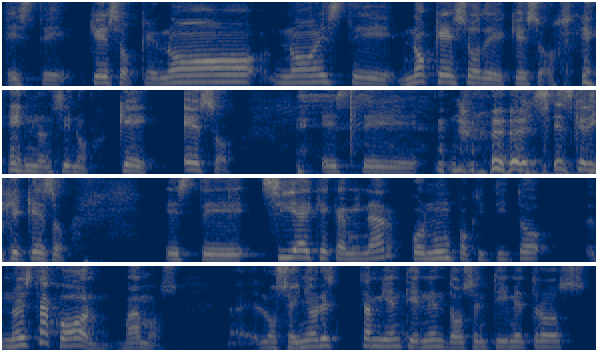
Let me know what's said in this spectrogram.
este, queso, que no, no, este, no queso de queso, no, sino que eso. Este, si es que dije queso. Este, sí hay que caminar con un poquitito, no es tacón, vamos. Los señores también tienen dos centímetros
